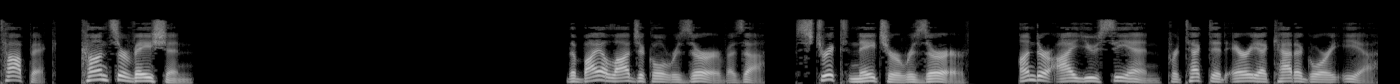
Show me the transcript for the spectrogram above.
Topic: Conservation. The biological reserve is a strict nature reserve under IUCN Protected Area Category IA.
